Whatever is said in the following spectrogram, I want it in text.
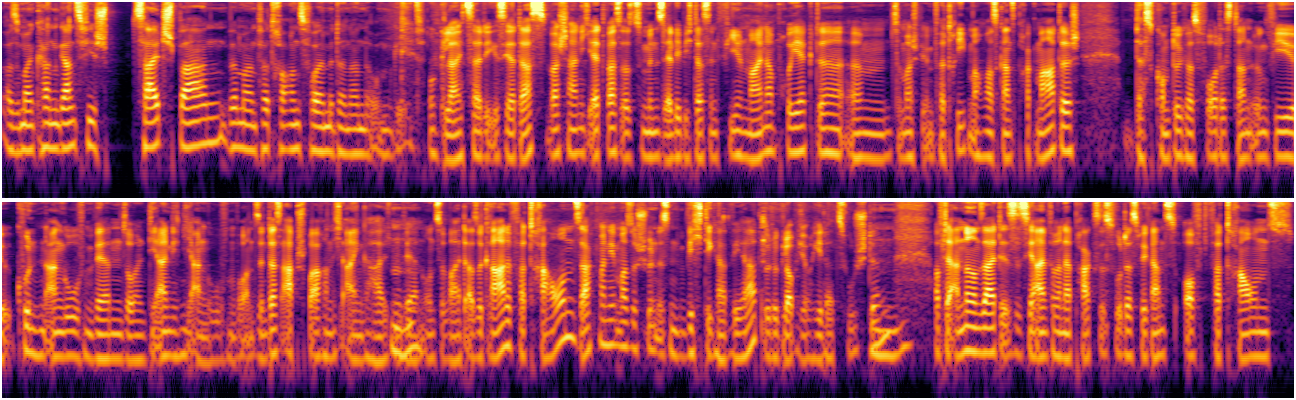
Also man kann ganz viel Zeit sparen, wenn man vertrauensvoll miteinander umgeht. Und gleichzeitig ist ja das wahrscheinlich etwas, also zumindest erlebe ich das in vielen meiner Projekte, ähm, zum Beispiel im Vertrieb machen wir es ganz pragmatisch. Das kommt durchaus vor, dass dann irgendwie Kunden angerufen werden sollen, die eigentlich nicht angerufen worden sind, dass Absprachen nicht eingehalten mhm. werden und so weiter. Also gerade Vertrauen, sagt man ja immer so schön, ist ein wichtiger Wert, würde glaube ich auch jeder zustimmen. Mhm. Auf der anderen Seite ist es ja einfach in der Praxis so, dass wir ganz oft Vertrauens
